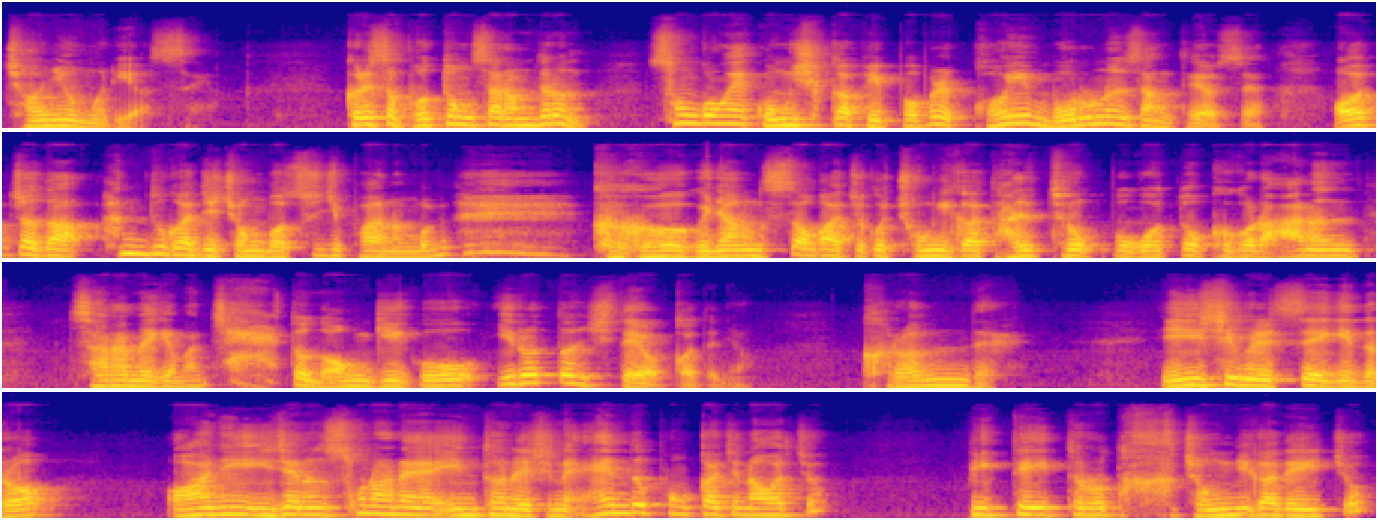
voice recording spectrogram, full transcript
전유물이었어요. 그래서 보통 사람들은 성공의 공식과 비법을 거의 모르는 상태였어요. 어쩌다 한두 가지 정보 수집하는 거면 그거 그냥 써가지고 종이가 닳도록 보고 또 그걸 아는 사람에게만 잘 또 넘기고 이랬던 시대였거든요. 그런데 21세기 들어 아니 이제는 손안에 인터넷이나 핸드폰까지 나왔죠? 빅데이터로 다 정리가 돼 있죠?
